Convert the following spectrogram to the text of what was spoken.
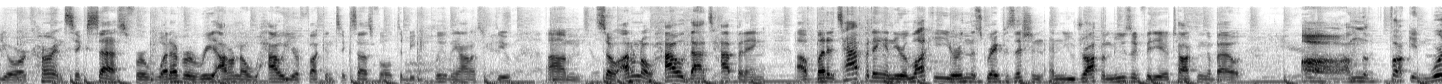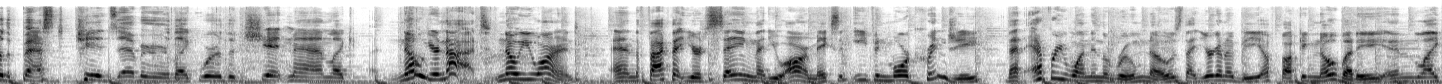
your current success for whatever re I don't know how you're fucking successful to be completely honest with you. Um, so I don't know how that's happening uh, but it's happening and you're lucky. You're in this great position and you drop a music video talking about oh I'm the fucking we're the best kids ever like we're the shit man. Like no you're not. No you aren't. And the fact that you're saying that you are makes it even more cringy that everyone in the room knows that you're gonna be a fucking nobody in like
